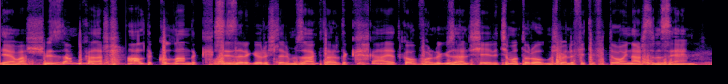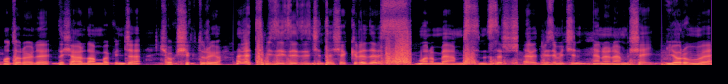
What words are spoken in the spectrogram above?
diye var. Bizden bu kadar. Aldık, kullandık. Sizlere görüşlerimizi aktardık. Gayet konforlu, güzel, şehir içi motor olmuş. Böyle fiti fiti oynarsınız yani. Motor öyle dışarıdan bakınca çok şık duruyor. Evet, bizi izlediğiniz için teşekkür ederiz. Umarım beğenmişsinizdir. Evet, bizim için en önemli şey yorum ve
